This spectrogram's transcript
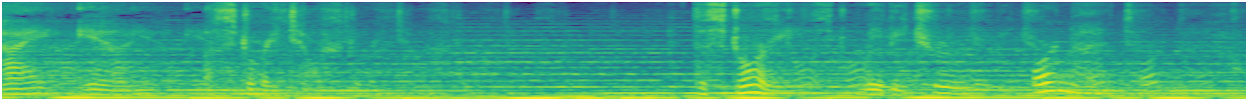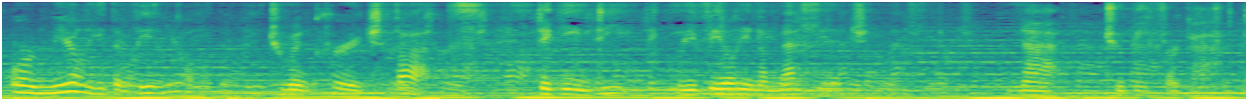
I am a storyteller. The story may be true or not, or merely the vehicle to encourage thoughts, digging deep, revealing a message not to be forgotten.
